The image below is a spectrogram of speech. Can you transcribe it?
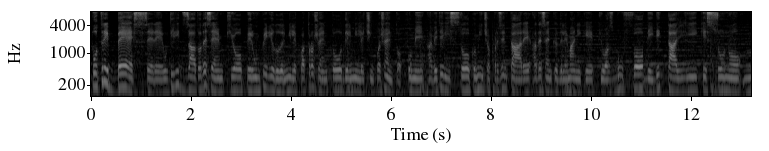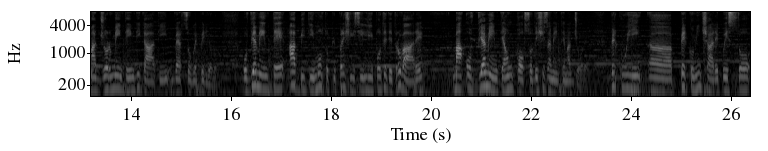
potrebbe essere utilizzato ad esempio per un periodo del 1400 o del 1500. Come avete visto comincio a presentare ad esempio delle maniche più a sbuffo, dei dettagli che sono maggiormente indicati verso quel periodo. Ovviamente abiti molto più precisi li potete trovare ma ovviamente a un costo decisamente maggiore. Per cui uh, per cominciare questo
